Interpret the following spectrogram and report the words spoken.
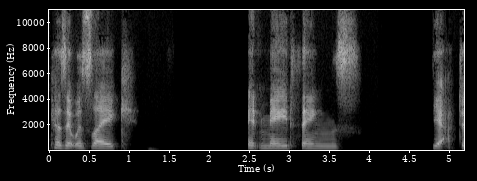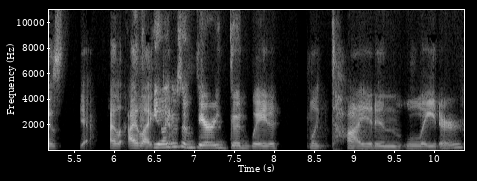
because it was like it made things yeah just yeah i i like I feel like it. it was a very good way to like tie it in later,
